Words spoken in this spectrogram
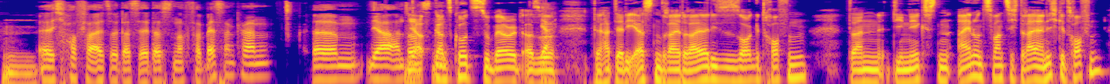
Hm. Äh, ich hoffe also, dass er das noch verbessern kann kann. Ähm, ja, ansonsten. Ja, ganz kurz zu Barrett. Also, ja. der hat ja die ersten drei Dreier diese Saison getroffen, dann die nächsten 21 Dreier nicht getroffen,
